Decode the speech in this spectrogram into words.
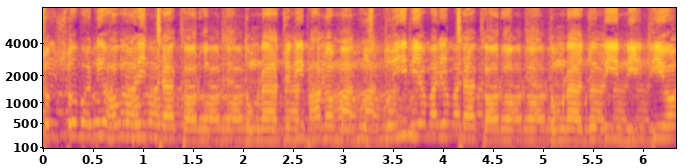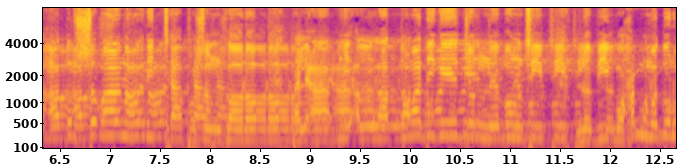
সত্যবাদী হওয়ার ইচ্ছা করো, তোমরা যদি ভালো মানুষ তৈরি হওয়ার ইচ্ছা করো, তোমরা যদি নীতি ও আদর্শবান হওয়ার ইচ্ছা পোষণ করো, তাহলে আমি আল্লাহ তোমাদিগের জন্য বলছি নবী মুহাম্মদুর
